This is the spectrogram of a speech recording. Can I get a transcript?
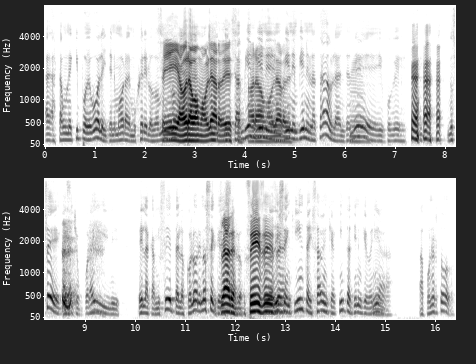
hasta- un equipo de vóley tenemos ahora de mujeres los domingos? Sí, ahora vamos a hablar y- de y eso. También Ahora vamos a vienen, hablar de vienen eso. bien en la tabla, ¿entendés? Mm. Porque, no sé, qué sé yo, por ahí es la camiseta, los colores, no sé qué Claro, decirlo. sí, sí, Pero sí. dicen quinta y saben que a quinta tienen que venir Mm. a, a poner todo.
